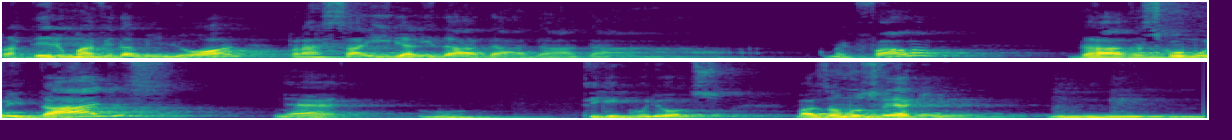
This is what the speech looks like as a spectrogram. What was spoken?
para terem uma vida melhor, para saírem ali da, da, da, da, como é que fala? Da, das comunidades, né? Fiquei curioso. Mas vamos ver aqui. Hum,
